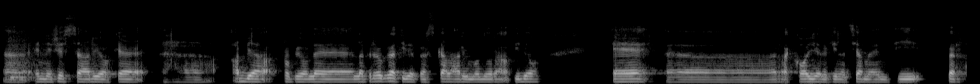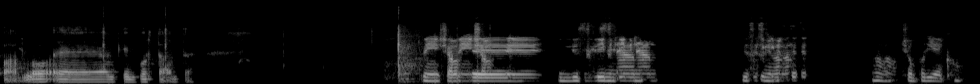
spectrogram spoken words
eh, è necessario che eh, abbia proprio le, le, prerogative per scalare in modo rapido e eh, raccogliere finanziamenti per farlo è anche importante. Quindi diciamo che il discriminante, discriminante no, c'è un po' di eco.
